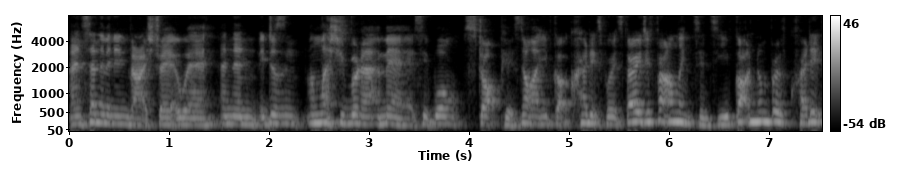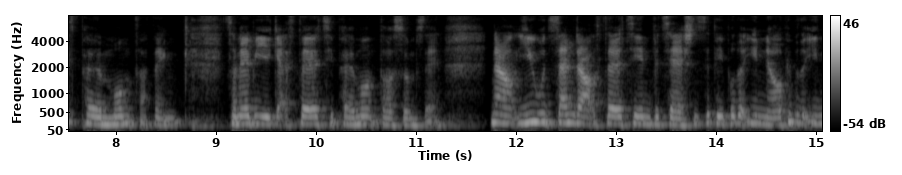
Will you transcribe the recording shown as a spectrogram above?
and send them an invite straight away. And then it doesn't, unless you run out of mates, it won't stop you. It's not like you've got credits where it's very different on LinkedIn. So you've got a number of credits per month, I think. So maybe you get 30 per month or something. Now, you would send out 30 invitations to people that you know, people that you,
